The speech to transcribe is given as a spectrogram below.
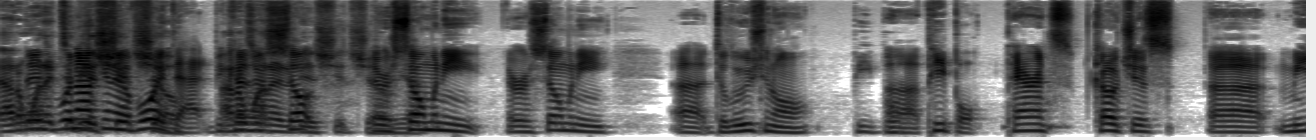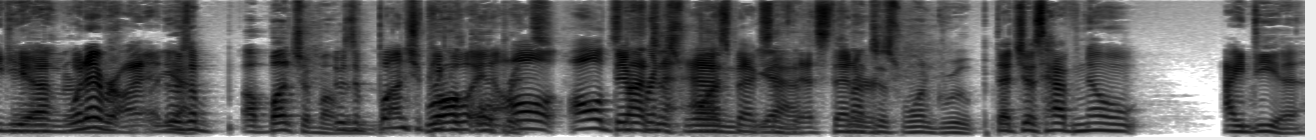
I don't want it we're to not be a shit avoid show. that because don't want there's it to so be a shit show. there are so many there are so many uh, delusional people, uh, people, parents, coaches, uh, media, whatever. I, there's a a bunch of them. there's a bunch of all people in all all different one- aspects yeah, of this that not are just one group. that just have no idea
